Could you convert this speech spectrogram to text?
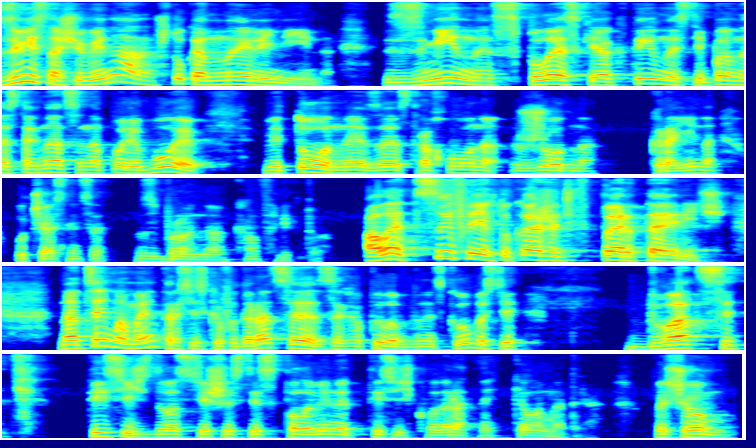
Звісно, що війна штука не лінійна. Зміни, сплески активності, певна стагнація на полі бою від того не застрахована жодна країна-учасниця збройного конфлікту. Але цифри, як то кажуть, вперта річ. На цей момент Російська Федерація захопила в Донецькій області 20 тисяч 26,5 тисяч квадратних кілометрів. Причому,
